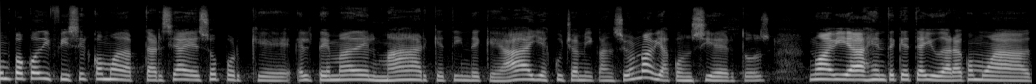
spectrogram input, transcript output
un poco difícil como adaptarse a eso porque el tema del marketing, de que, ay, escucha mi canción, no había conciertos, no había gente que te ayudara como a,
